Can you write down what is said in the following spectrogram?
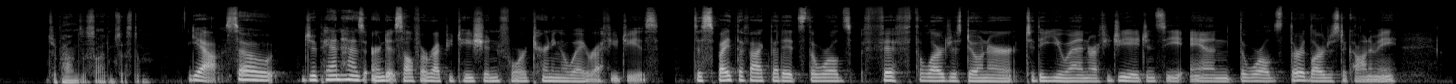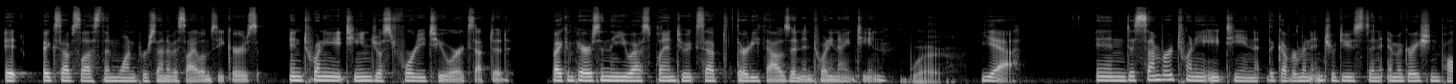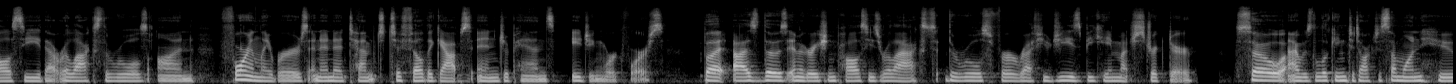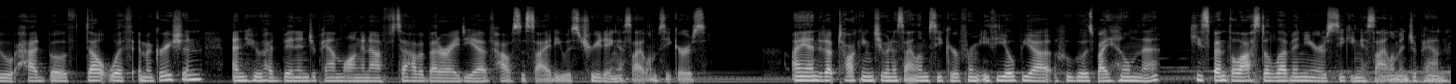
Japan's asylum system. Yeah, so Japan has earned itself a reputation for turning away refugees. Despite the fact that it's the world's fifth largest donor to the UN Refugee Agency and the world's third largest economy, it accepts less than 1% of asylum seekers. In 2018, just 42 were accepted. By comparison, the US planned to accept 30,000 in 2019. Whoa. Yeah. In December 2018, the government introduced an immigration policy that relaxed the rules on foreign laborers in an attempt to fill the gaps in Japan's aging workforce. But as those immigration policies relaxed, the rules for refugees became much stricter. So I was looking to talk to someone who had both dealt with immigration and who had been in Japan long enough to have a better idea of how society was treating asylum seekers. I ended up talking to an asylum seeker from Ethiopia who goes by Hilne. He spent the last 11 years seeking asylum in Japan.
